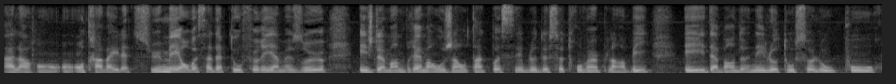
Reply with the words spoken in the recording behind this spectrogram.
Alors, on, on- on travaille là-dessus, mais on va s'adapter au fur et à mesure. Et je demande vraiment aux gens autant que possible de se trouver un plan B et d'abandonner l'auto-solo pour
